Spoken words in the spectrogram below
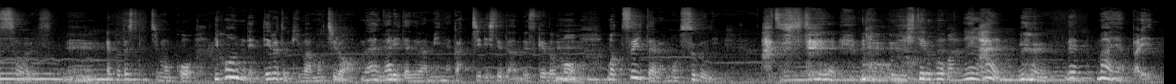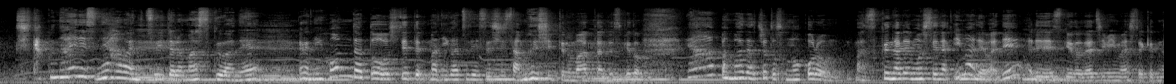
そうですね、私たちもこう日本で出る時はもちろん成田ではみんながっちりしてたんですけども、もう着いたらもうすぐに外して、もうしてる方がねはい、でまあやっぱりしたくないですねハワイに着いたらマスクはね、だから日本だとしてて、まあ、2月ですし寒いしっていうのもあったんですけど、やっぱまだちょっとその頃マスク慣れもしてない今ではねあれですけど立ち見ましたけど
